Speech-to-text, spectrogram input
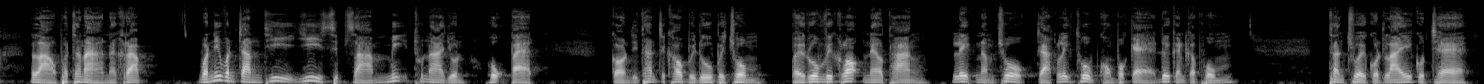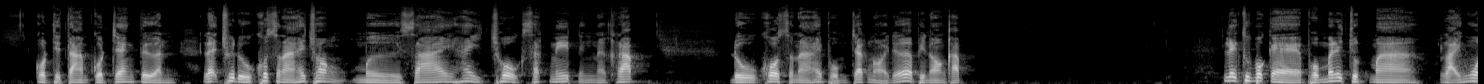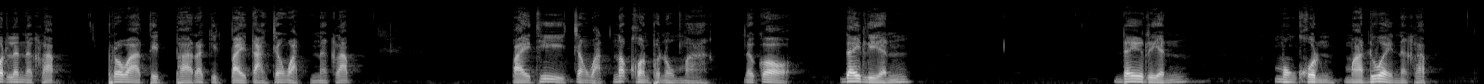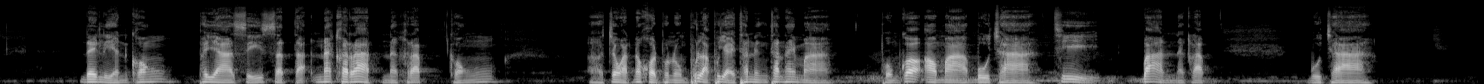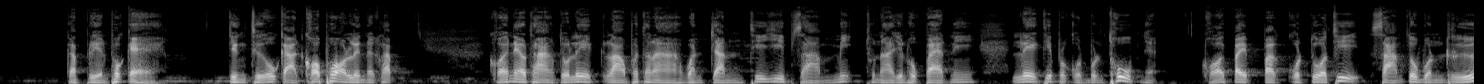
ลาวพัฒนานะครับ วันนี้วันจันทร์ที่ 23 มิถุนายน 68 ก่อนที่ท่านจะเข้าไปดูไปชม ไปร่วมวิเคราะห์แนวทางเลขนำโชคจากเลขทูบของพ่อแก่ด้วยกันกับผม ท่านช่วยกดไลค์กดแชร์ กดติดตามกดแจ้งเตือน และช่วยดูโฆษณาให้ช่องมือซ้ายให้โชคสักนิดหนึ่งนะครับ ดูโฆษณาให้ผมจักหน่อยเด้อพี่น้องครับ เลขทุบพ่อแก่ผมไม่ได้จุดมาหลายงวดแล้วนะครับ เพราะว่าติดภารกิจไปต่างจังหวัดนะครับ ไปที่จังหวัดนครพนมมา แล้วก็ได้เหรียญได้เหรียญมงคลมาด้วยนะครับ ได้เหรียญของพญาศรีสัตนคราชนะครับของอจังหวัดนครพนมผู้หลักผู้ใหญ่ท่านหนึ่งท่านให้มา ผมก็เอามาบูชาที่บ้านนะครับ บูชา กับเหรียญพ่อแก่ จึงถือโอกาสขอพรเลยนะครับ ขอให้แนวทางตัวเลขลาวพัฒนาวันจันทร์ที่ 23 มิถุนายน 68 นี้ เลขที่ปรากฏบนทูบเนี่ย ขอไปปรากฏตัวที่ 3 ตัวบนหรือ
